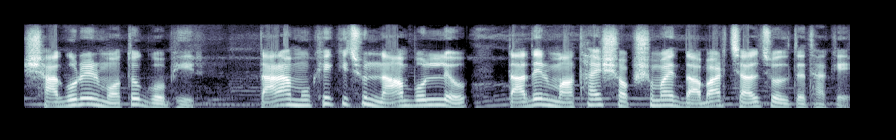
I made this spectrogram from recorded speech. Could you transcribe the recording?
সাগরের মতো গভীর। তারা মুখে কিছু না বললেও তাদের মাথায় সবসময় দাবার চাল চলতে থাকে।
